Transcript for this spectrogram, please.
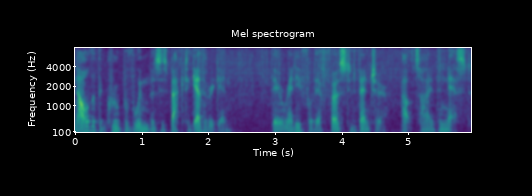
Now that the group of Wimbas is back together again, they are ready for their first adventure outside the nest.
